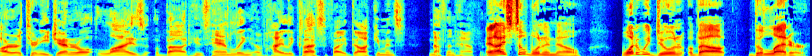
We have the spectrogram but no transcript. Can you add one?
our attorney general lies about his handling of highly classified documents. Nothing happened. And I still want to know what are we doing about the letter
